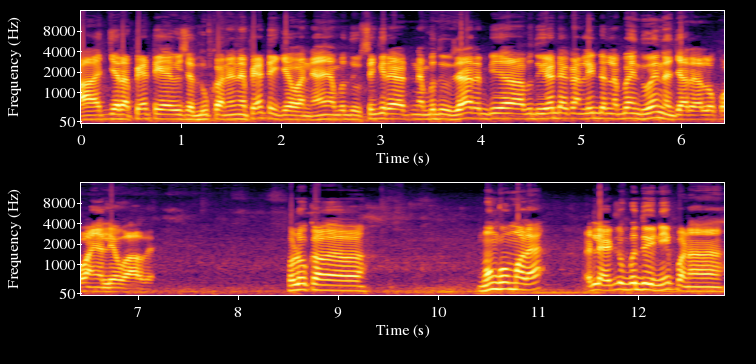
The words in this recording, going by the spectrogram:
આ અત્યારે પેટી આવી છે દુકાન એને પેટી કહેવાની. અહીંયા બધું સિગરેટ ને બધું જ્યારે બે આ બધું એડેકાન લીડર ને બંધ હોય ને ત્યારે આ લોકો અહીંયા લેવા આવે. થોડુંક મોંઘું મળે. એટલે એટલું બધું નહીં પણ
